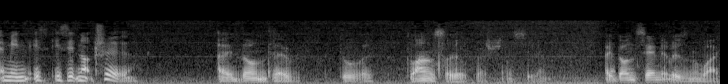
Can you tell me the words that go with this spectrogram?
I mean, is, is it not true? I don't have to, uh, to answer your question, Stephen. I don't see any reason why.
